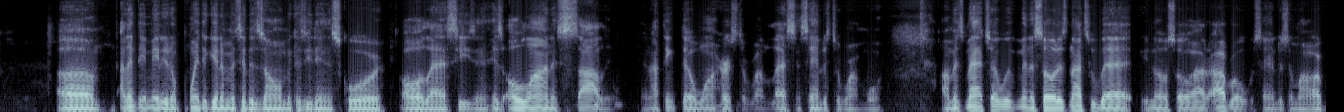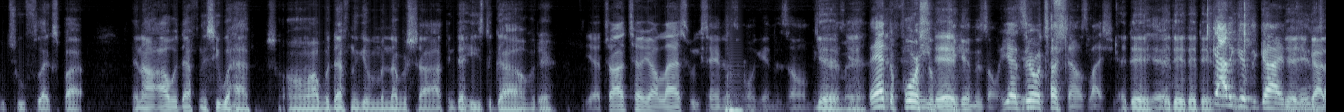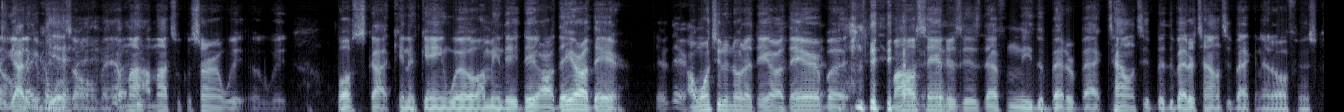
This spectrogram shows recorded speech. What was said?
Um, I think they made it a point to get him into the zone because he didn't score all last season. His O line is solid, and I think they'll want Hurts to run less and Sanders to run more. Um, his matchup with Minnesota is not too bad, you know. So I I roll with Sanders in my RB two flex spot, and I, I would definitely see what happens. Um, I would definitely give him another shot. I think that he's the guy over there. Yeah, I tried to tell y'all last week Sanders was gonna get in the zone. Yeah, man. They had to force him he to get in the zone. He had Yeah. zero touchdowns last year. They did, Yeah. they did, they did. You gotta get the guy. Yeah, the you end got to zone. you got to Like, give come him on, his own, man. I'm not I'm not too concerned with uh, with Boston Scott, Kenneth Gainwell. I mean, they they are they are there. They're there. I want you to know that they are there, but Miles Sanders is definitely the better back, talented, but the better talented back in that offense.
